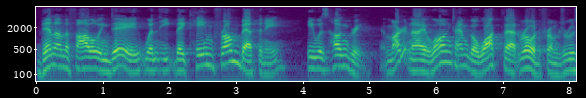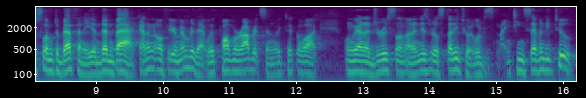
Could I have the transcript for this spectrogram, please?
Then on the following day, when he, they came from Bethany, he was hungry. And Margaret and I, a long time ago, walked that road from Jerusalem to Bethany and then back. I don't know if you remember that with Palmer Robertson. We took a walk when we were on a Jerusalem, on an Israel study tour. It was 1972.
